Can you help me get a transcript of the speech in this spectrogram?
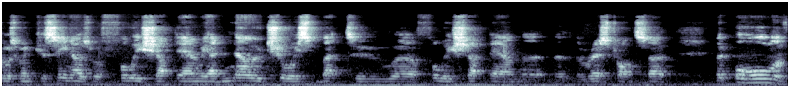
course, when casinos were fully shut down, we had no choice but to uh, fully shut down the, the, the restaurant. So, but all of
